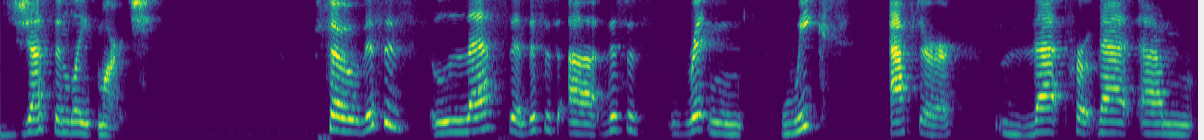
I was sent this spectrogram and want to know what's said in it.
just in late March. So this is less than this is uh this was written weeks after that pro that um,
